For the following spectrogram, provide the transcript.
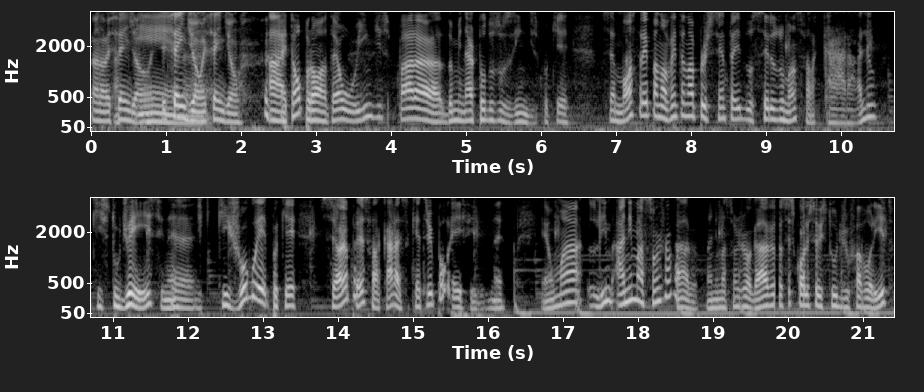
Ah, não, esse é indião. Esse é indião, esse é indião. Ah, então pronto. É o indies para dominar todos os indies. Porque você mostra aí pra 99% aí dos seres humanos fala, caralho, que estúdio é esse, né? É. De que, jogo é? Porque você olha pra isso e fala, cara, isso aqui é AAA, filho, né? É uma animação jogável. Animação jogável, você escolhe o seu estúdio favorito.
